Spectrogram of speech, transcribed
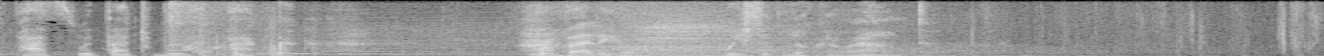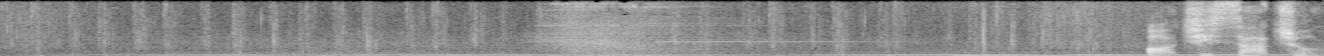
Cross paths with that wolf pack. Revelio! We should look around. Archie's satchel.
